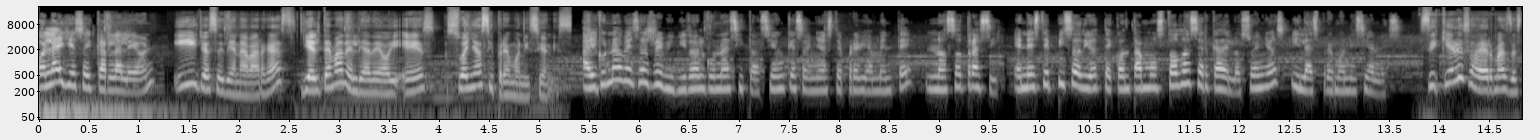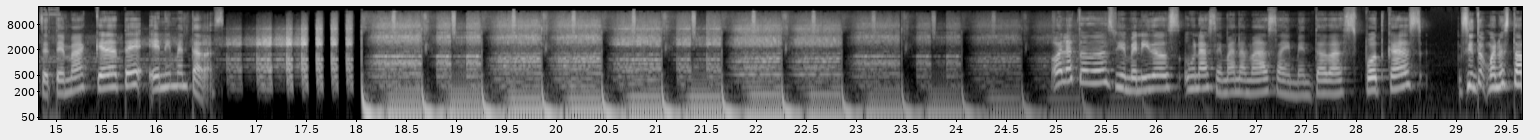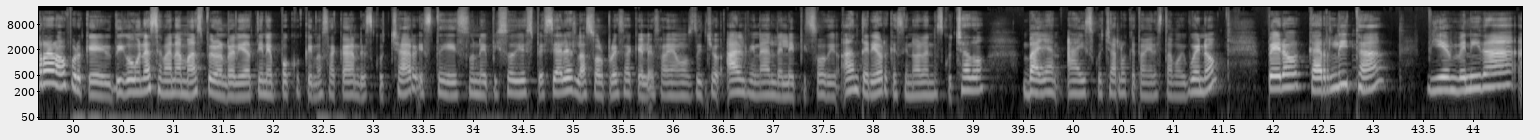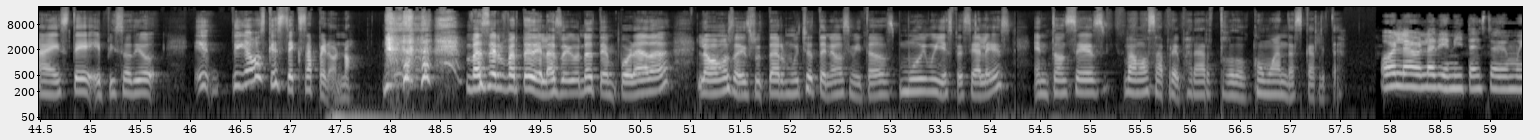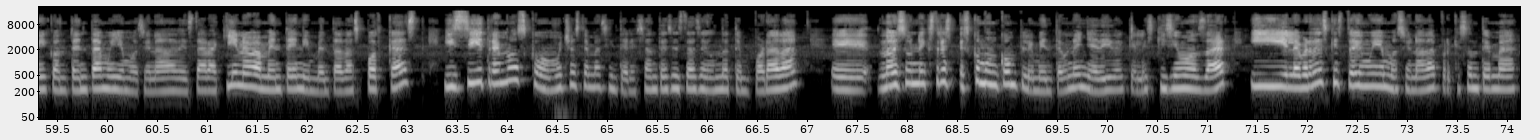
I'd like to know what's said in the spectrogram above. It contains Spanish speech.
Hola, yo soy Carla León. Y yo soy Diana Vargas. Y el tema del día de hoy es sueños y premoniciones. ¿Alguna vez has revivido alguna situación que soñaste previamente? Nosotras sí. En este episodio te contamos todo acerca de los sueños y las premoniciones. Si quieres saber más de este tema, quédate en Inventadas. Hola a todos, bienvenidos una semana más a Inventadas Podcast. Siento, bueno, está raro porque digo una semana más, pero en realidad tiene poco que nos acaban de escuchar. Este es un episodio especial, es la sorpresa que les habíamos dicho al final del episodio anterior, que si no lo han escuchado, vayan a escucharlo, que también está muy bueno. Pero Carlita, bienvenida a este episodio. Eh, digamos que es extra, pero no. Va a ser parte de la segunda temporada. Lo vamos a disfrutar mucho. Tenemos invitados muy, muy especiales. Entonces, vamos a preparar todo. ¿Cómo andas, Carlita? Hola, hola Dianita, estoy muy contenta, muy emocionada de estar aquí nuevamente en Inventadas Podcast. Y sí, traemos como muchos temas interesantes esta segunda temporada. Eh, no es un extra, es como un complemento, un añadido que les quisimos dar. Y la verdad es que estoy muy emocionada porque es un tema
